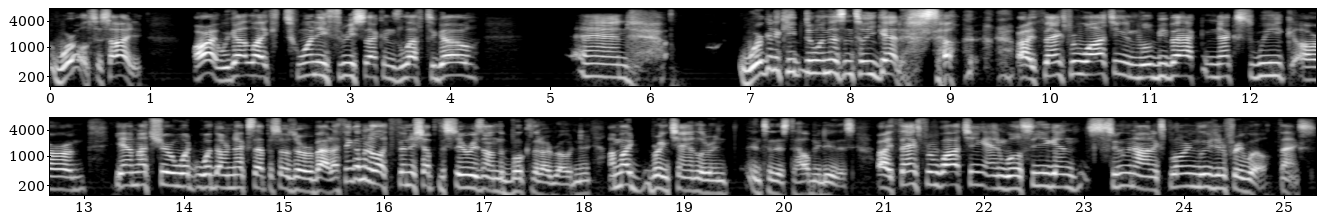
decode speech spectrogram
world, society. All right, we got like 23 seconds left to go. And we're going to keep doing this until you get it. So, all right, thanks for watching, and we'll be back next week. Or, yeah, I'm not sure what, what our next episodes are about. I think I'm going to like finish up the series on the book that I wrote, and I might bring Chandler in, into this to help me do this. All right, thanks for watching, and we'll see you again soon on Exploring Illusion Free Will. Thanks.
